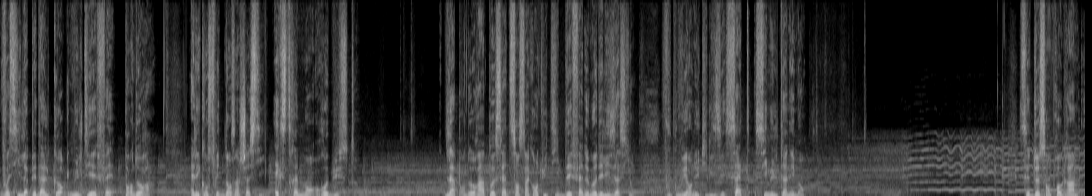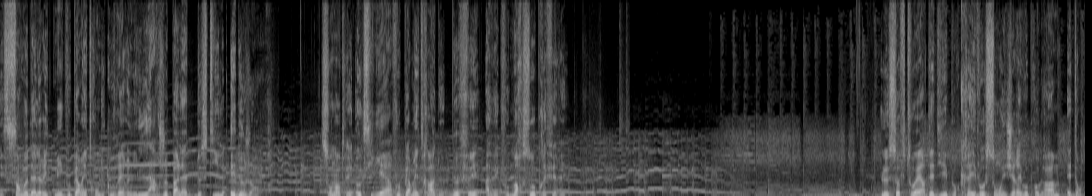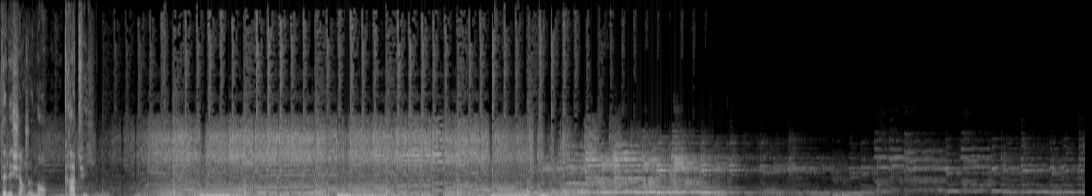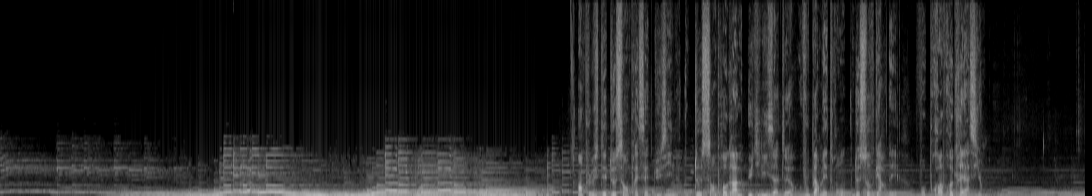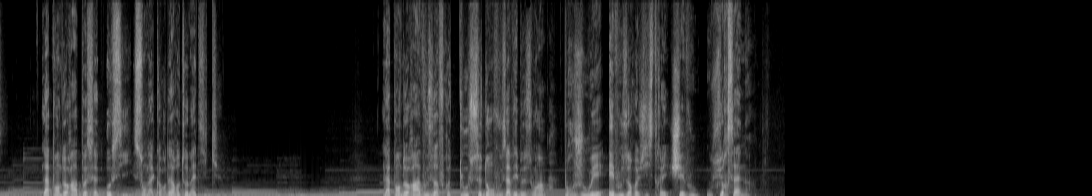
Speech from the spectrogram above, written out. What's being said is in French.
Voici la pédale Korg multi-effet Pandora. Elle est construite dans un châssis extrêmement robuste. La Pandora possède 158 types d'effets de modélisation. Vous pouvez en utiliser 7 simultanément. Ces 200 programmes et 100 modèles rythmiques vous permettront de couvrir une large palette de styles et de genres. Son entrée auxiliaire vous permettra de buffer avec vos morceaux préférés. Le software dédié pour créer vos sons et gérer vos programmes est en téléchargement gratuit. En plus des 200 presets d'usine, 200 programmes utilisateurs vous permettront de sauvegarder vos propres créations. La Pandora possède aussi son accordeur automatique. La Pandora vous offre tout ce dont vous avez besoin pour jouer et vous enregistrer chez vous ou sur scène.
